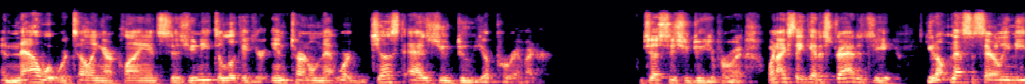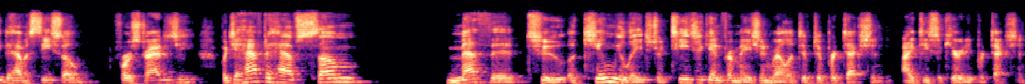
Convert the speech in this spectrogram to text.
And now what we're telling our clients is you need to look at your internal network just as you do your perimeter just as you do your perimeter. When I say get a strategy, you don't necessarily need to have a CISO for a strategy, but you have to have some method to accumulate strategic information relative to protection, IT security protection.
